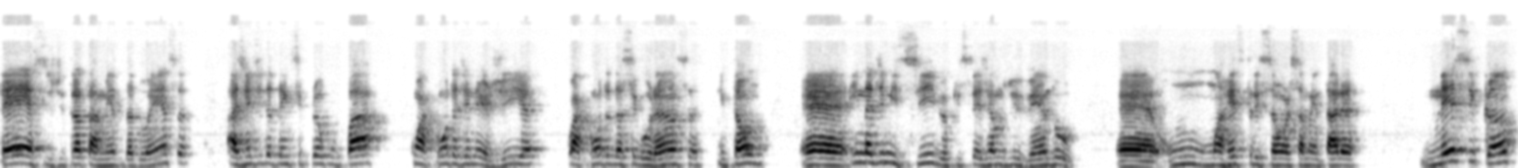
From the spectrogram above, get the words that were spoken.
testes, de tratamento da doença, a gente ainda tem que se preocupar com a conta de energia, com a conta da segurança. Então, é inadmissível que estejamos vivendo é, um, uma restrição orçamentária nesse campo,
